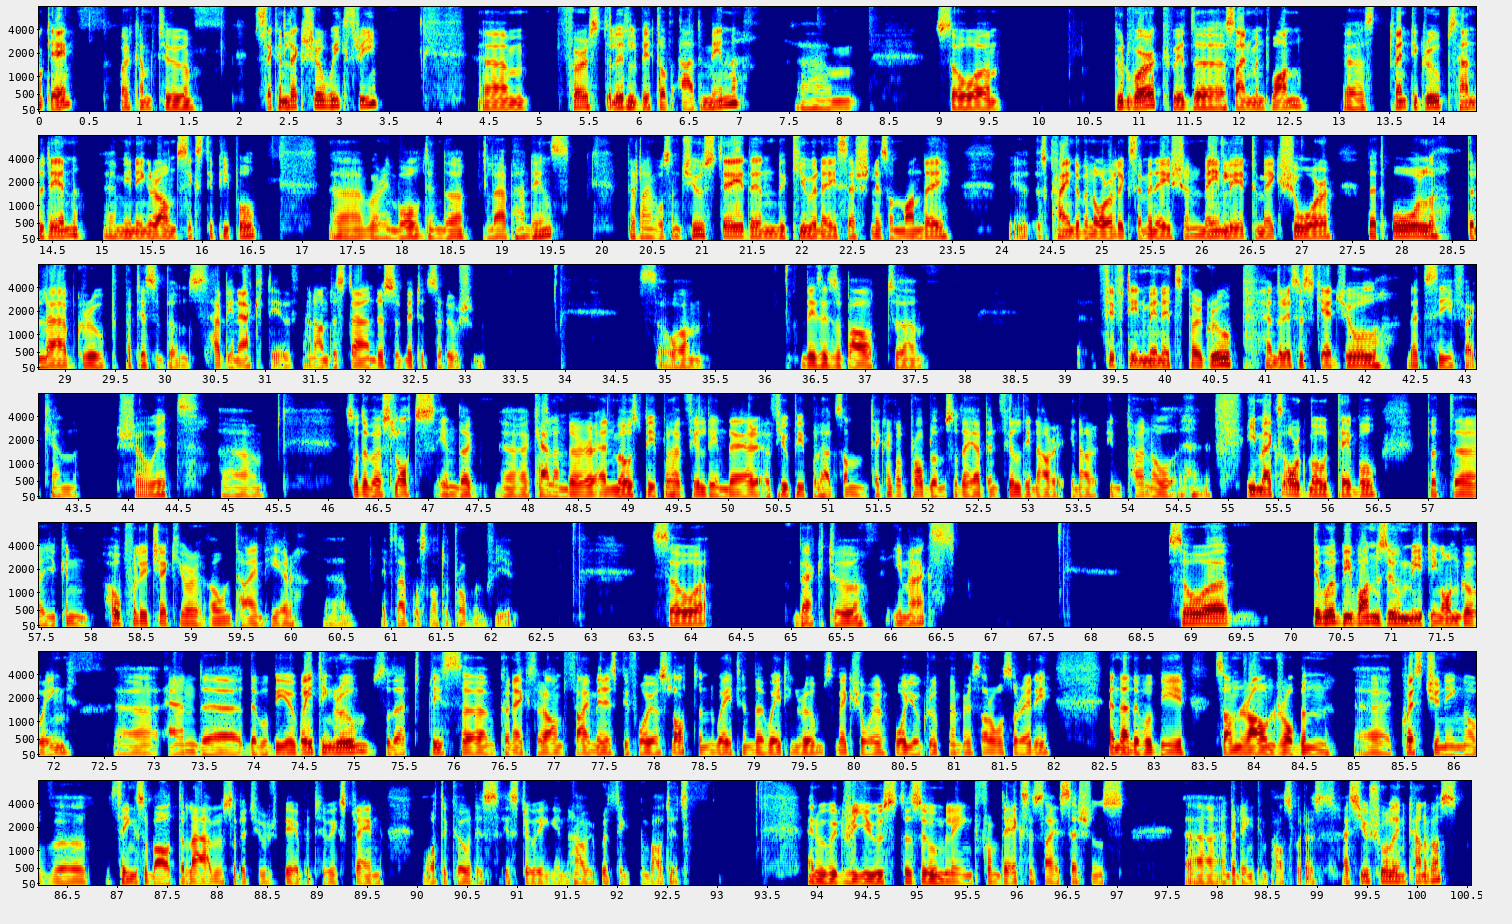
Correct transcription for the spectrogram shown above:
Okay, welcome to second lecture, week three. Um, first, a little bit of admin. Um, so um, good work with uh, assignment one. Uh, 20 groups handed in, uh, meaning around 60 people uh, were involved in the lab hand-ins. Deadline was on Tuesday, then the Q&A session is on Monday. It's kind of an oral examination, mainly to make sure that all the lab group participants have been active and understand the submitted solution. So um, this is about uh, 15 minutes per group and there is a schedule. Let's see if I can show it. Um, so there were slots in the uh, calendar and most people have filled in there. A few people had some technical problems, so they have been filled in our in our internal Emacs org mode table but uh, you can hopefully check your own time here um, if that was not a problem for you. So uh, back to Emacs. So uh, there will be one Zoom meeting ongoing uh, and uh, there will be a waiting room so that please um, connect around five minutes before your slot and wait in the waiting rooms. Make sure all your group members are also ready. And then there will be some round robin uh, questioning of uh, things about the lab so that you should be able to explain what the code is, is doing and how you were thinking about it. And we will reuse the Zoom link from the exercise sessions uh, and the link and password as, as usual in Canvas.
